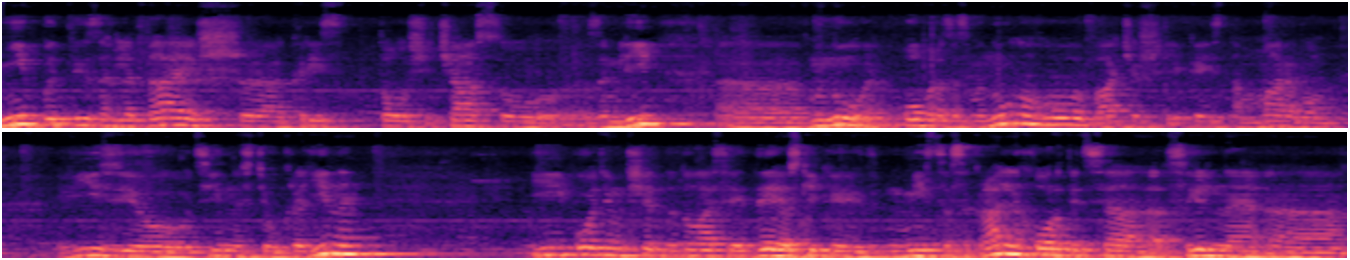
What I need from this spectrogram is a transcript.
Ніби ти заглядаєш е, крізь толщі часу землі в минуле, образи з минулого, бачиш якийсь там маревом візію цінності України. І потім ще додалася ідея, оскільки місце сакральне Хортиця, сильне е,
